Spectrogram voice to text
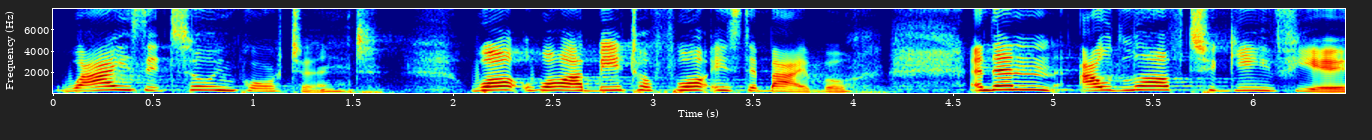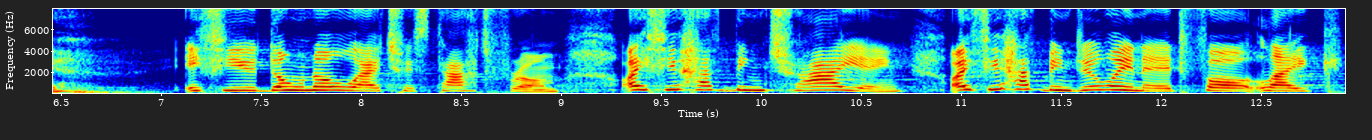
Why is it so important? What, what a bit of what is the Bible? And then I would love to give you, if you don't know where to start from, or if you have been trying, or if you have been doing it for like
